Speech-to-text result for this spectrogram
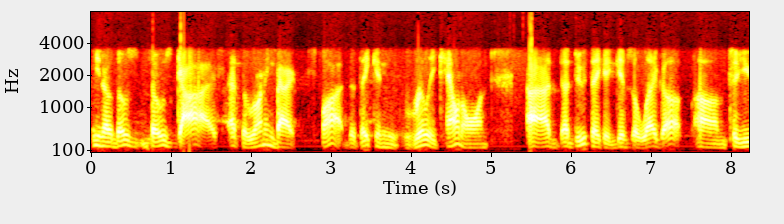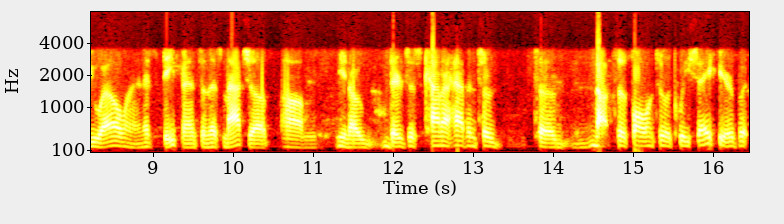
you know, those those guys at the running back spot that they can really count on, I, I do think it gives a leg up um, to UL and its defense in this matchup. Um, you know, they're just kind of having to to not to fall into a cliche here, but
